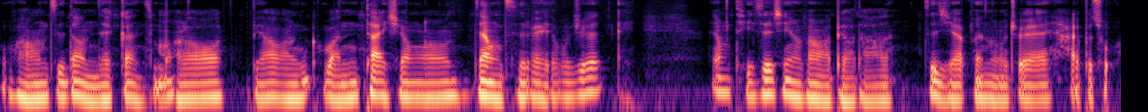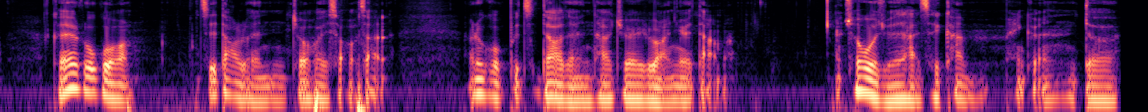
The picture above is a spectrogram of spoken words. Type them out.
我好像知道你在干什么喽，不要玩玩太凶哦，这样之类的。我觉得，哎，用提示性的方法表达自己的愤怒，我觉得还不错。可是如果知道人就会收散了，如果不知道的人，他就会越玩越大嘛。所以我觉得还是看每个人的，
